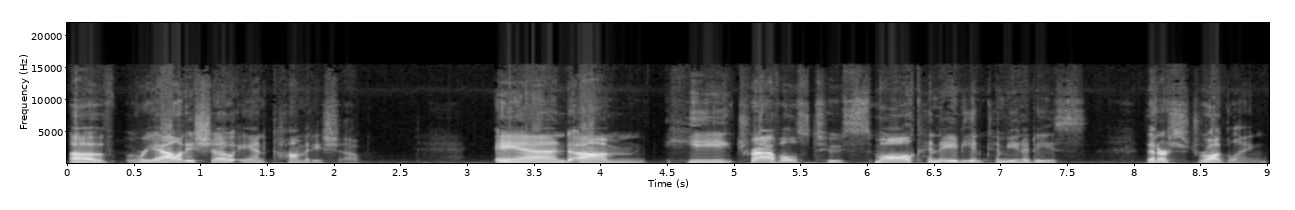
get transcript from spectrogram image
of reality show and comedy show. And um, he travels to small Canadian communities that are struggling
